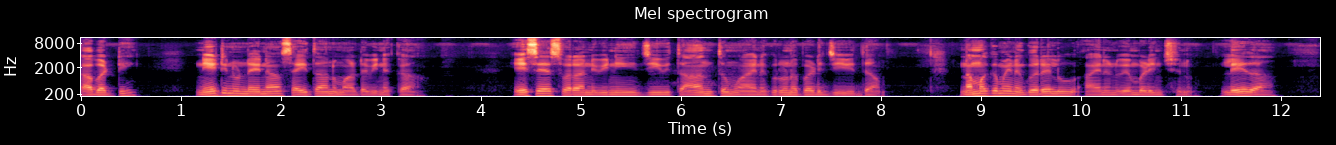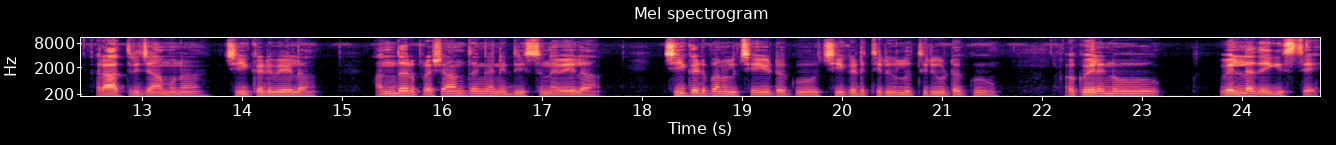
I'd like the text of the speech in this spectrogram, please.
కాబట్టి నేటి నుండైనా సైతాను మాట వినక ఏసయ స్వరాన్ని విని జీవితాంతం ఆయనకు రుణపడి జీవిద్దాం. నమ్మకమైన గొర్రెలు ఆయనను వెంబడించును. లేదా రాత్రి జామున చీకటి వేళ అందరూ ప్రశాంతంగా నిద్రిస్తున్న వేళ చీకటి పనులు చేయుటకు చీకటి తిరుగులు తిరుగుటకు ఒకవేళ నువ్వు వెళ్ళదెగిస్తే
